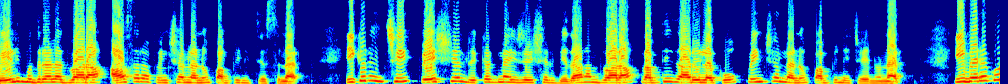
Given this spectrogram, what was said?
వేలి ముద్రల ద్వారా ఆసరా పింఛన్లను పంపిణీ చేస్తున్నారు. ఇక నుంచి ఫేషియల్ రికగ్నైజేషన్ విధానం ద్వారా లబ్ధిదారులకు పింఛన్లను పంపిణీ చేయనున్నారు. ఈ మేరకు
